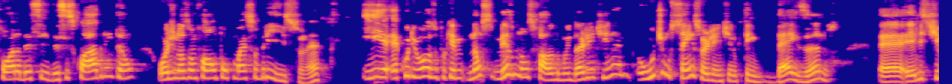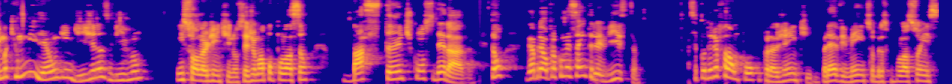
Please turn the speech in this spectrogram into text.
fora desse, desse esquadro, então hoje nós vamos falar um pouco mais sobre isso, né? E é curioso, porque não, mesmo não se falando muito da Argentina, o último censo argentino, que tem 10 anos, é, ele estima que um milhão de indígenas vivam em solo argentino, ou seja, uma população bastante considerável. Então, Gabriel, para começar a entrevista, você poderia falar um pouco para a gente, brevemente, sobre as populações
